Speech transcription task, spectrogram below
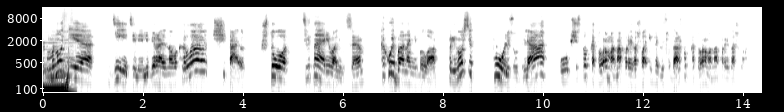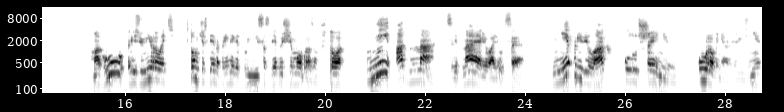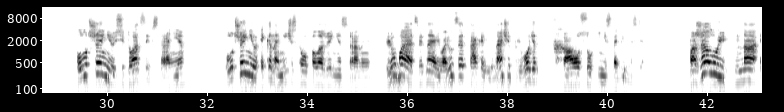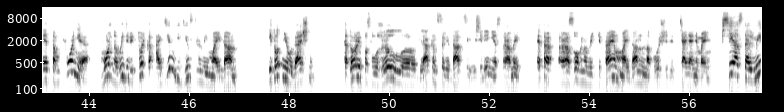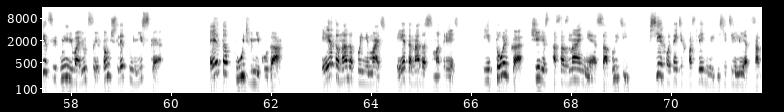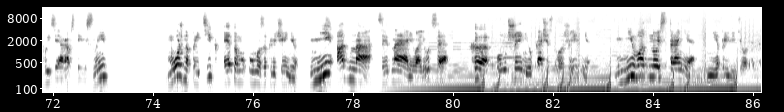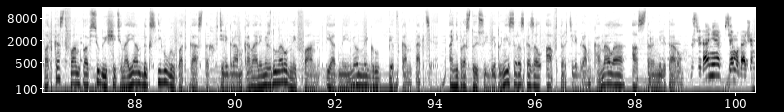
Многие деятели либерального крыла считают, что цветная революция, какой бы она ни была, приносит пользу для общества, в котором она произошла, и для государства, в котором она произошла. Могу резюмировать в том числе на примере Туниса следующим образом, что ни одна цветная революция не привела к улучшению уровня жизни, улучшению ситуации в стране, улучшению экономического положения страны. Любая цветная революция так или иначе приводит к хаосу и нестабильности. Пожалуй, на этом фоне можно выделить только один единственный Майдан, и тот неудачный, который послужил э, для консолидации и усиления страны. Это разогнанный Китаем Майдан на площади Тяньаньмэнь. Все остальные цветные революции, в том числе тунисская, это путь в никуда. И это надо понимать, и это надо смотреть. И только через осознание событий всех вот этих последних десяти лет событий арабской весны можно прийти к этому умозаключению. Ни одна цветная революция к улучшению качества жизни ни в одной стране не приведет. Подкаст «Фан» повсюду ищите на Яндекс и Google подкастах, в телеграм-канале «Международный фан» и одноименной группе ВКонтакте. О непростой судьбе Туниса рассказал автор телеграм-канала «Астро Милитарум». До свидания, всем удачи!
